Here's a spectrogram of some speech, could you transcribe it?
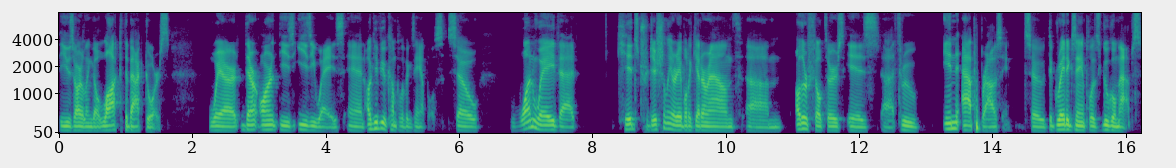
to use our lingo, locked the back doors, where there aren't these easy ways. And I'll give you a couple of examples. So one way that kids traditionally are able to get around um, other filters is uh, through in-app browsing. So the great example is Google Maps.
